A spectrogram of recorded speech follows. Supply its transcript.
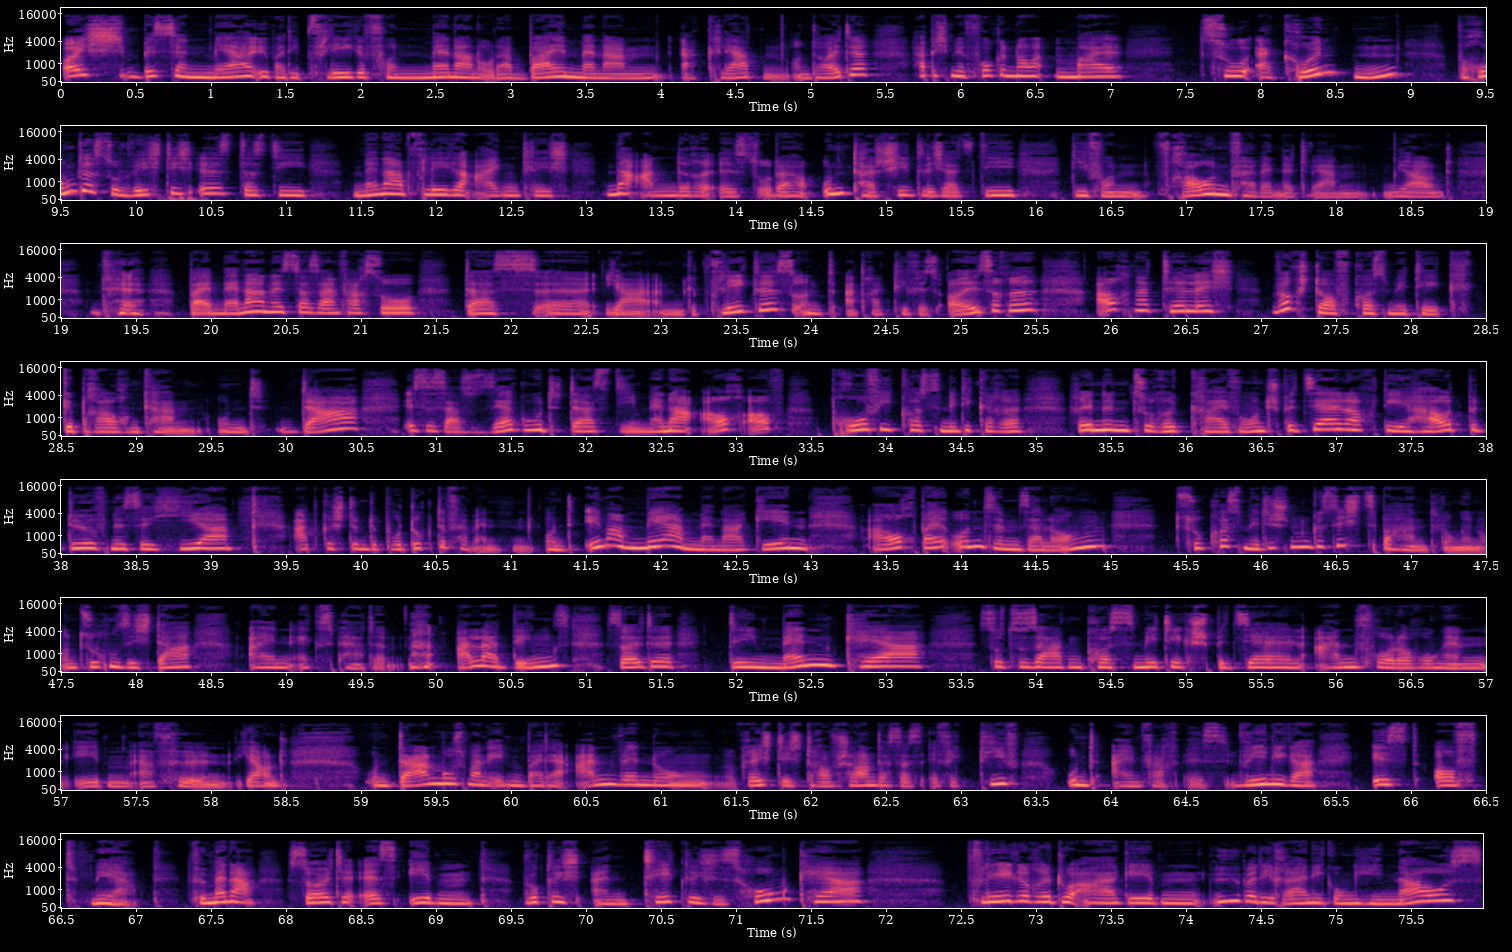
euch ein bisschen mehr über die Pflege von Männern oder bei Männern erklärten. Und heute habe ich mir vorgenommen, mal zu ergründen, warum das so wichtig ist, dass die Männerpflege eigentlich eine andere ist oder unterschiedlich als die, die von Frauen verwendet werden. Ja, und bei Männern ist das einfach so, dass äh, ja ein gepflegtes und attraktives Äußere auch natürlich Wirkstoffkosmetik gebrauchen kann. Und da ist es also sehr gut, dass die Männer auch auf Profi-Kosmetikerinnen zurückgreifen und speziell noch die Hautbedürfnisse hier abgestimmte Produkte verwenden. Und immer mehr Männer gehen auch bei uns im Salon zu kosmetischen Gesichtsbehandlungen und suchen sich da einen Experte. Allerdings sollte die Mencare sozusagen Kosmetik speziellen Anforderungen eben erfüllen. Ja, und, und dann muss man eben bei der Anwendung richtig drauf schauen, dass das effektiv und einfach ist. Weniger ist oft mehr. Für Männer sollte es eben wirklich ein tägliches Homecare Pflegeritual geben über die Reinigung hinaus,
